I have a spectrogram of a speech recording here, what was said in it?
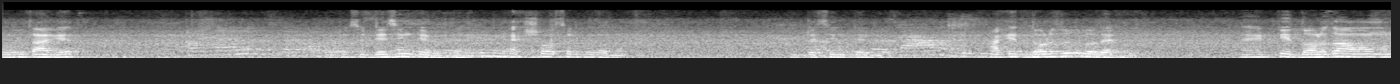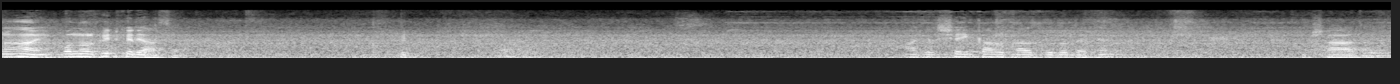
বহুত আগের এটা হচ্ছে ড্রেসিং টেবিল একশো বছর পুরোনো। ড্রেসিং টেবিল আগের দরজাগুলো দেখেন একটি দরজা আমার মনে হয় পনেরো ফিট করে আছে। আগের সেই কারও কাজগুলো দেখেন। সাধারণ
